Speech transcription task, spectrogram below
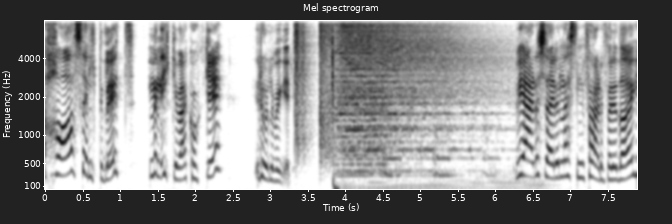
ha selvtillit, men ikke vær cocky. Rolig bygger. Vi er dessverre nesten ferdig for i dag,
